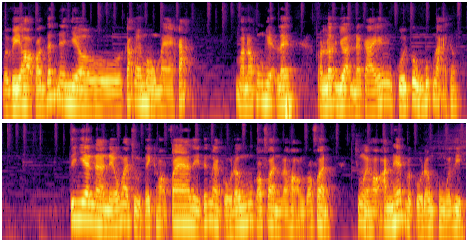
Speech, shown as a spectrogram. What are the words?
Bởi vì họ còn rất là nhiều các cái màu mè khác mà nó không hiện lên. Còn lợi nhuận là cái cuối cùng búc lại thôi. Tuy nhiên là nếu mà chủ tịch họ phe thì tức là cổ đông cũng có phần và họ cũng có phần. Chứ không phải họ ăn hết và cổ đông không có gì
